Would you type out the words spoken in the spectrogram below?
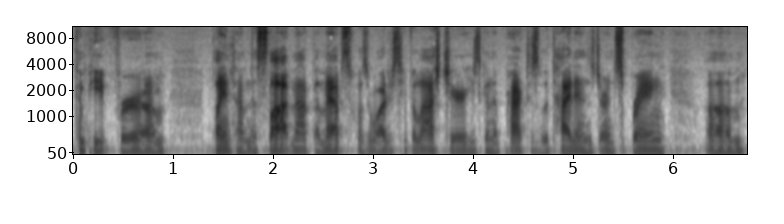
compete for. Um, playing time in the slot. Malcolm Epps was a wide receiver last year. He's going to practice with tight ends during spring. Um,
